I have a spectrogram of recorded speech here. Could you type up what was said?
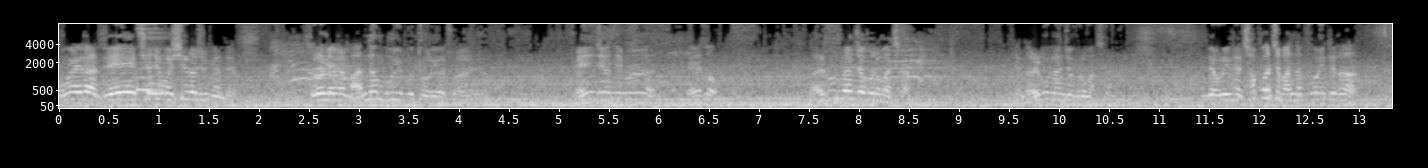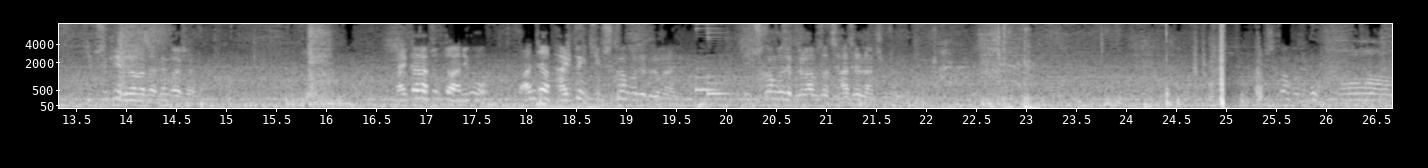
공에다 내 체중을 실어주면 돼요 그러려면 맞는 부위부터 우리가 좋아야 돼요 매니저님은 계속 넓은 면적으로만 차 넓은 면적으로만 차 근데 우리는 첫 번째 맞는 포인트가 깊숙이 들어간다 생각하셔야 돼요 발가락 쪽도 아니고 완전 발등 깊숙한 곳에 들어가야 돼. 깊숙한 곳에 들어가면서 자세를 낮추면 돼. 깊숙한 곳에 들어.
